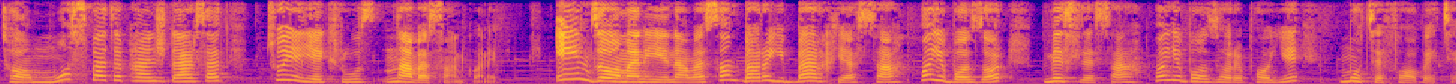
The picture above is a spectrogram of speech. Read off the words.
تا مثبت 5 درصد توی یک روز نوسان کنه. این دامنه نوسان برای برخی از سهمهای بازار مثل سهمهای بازار پایه متفاوته.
